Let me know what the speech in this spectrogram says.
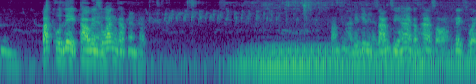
อืมปัดขูดเลขท้าวเวสสุวรรณครับ แม่นครับสามสี่หาเรียนที่เลยนะสามสี่ห้ากับห้าสองเลขสวย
